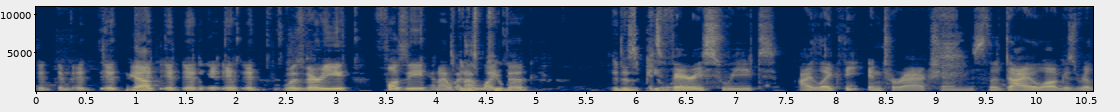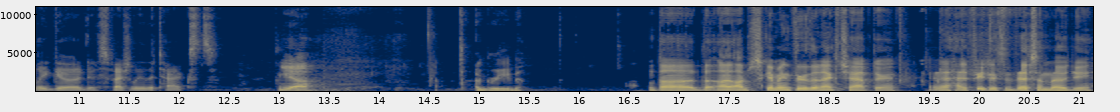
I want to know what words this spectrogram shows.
it it it it Yeah. it, it, it, it, it, it was very fuzzy, and I and It I liked pure. it. It is It's very sweet. I like the interactions. The dialogue is really good, especially the texts. Yeah. Agreed. The, the I, I'm skimming through the next chapter, and it had, features this emoji.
